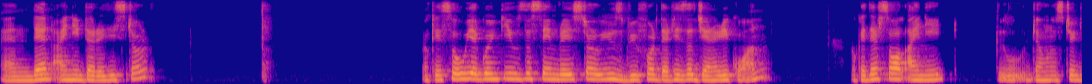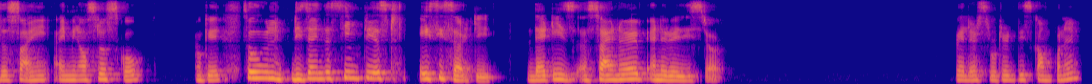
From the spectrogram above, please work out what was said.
And then i need the resistor. Okay so we are going to use the same resistor we used before. That is the generic one. Okay that's all i need to demonstrate the sine i mean oscilloscope okay so we will design the simplest ac circuit that is a sine wave and a resistor. Okay let's rotate this component.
